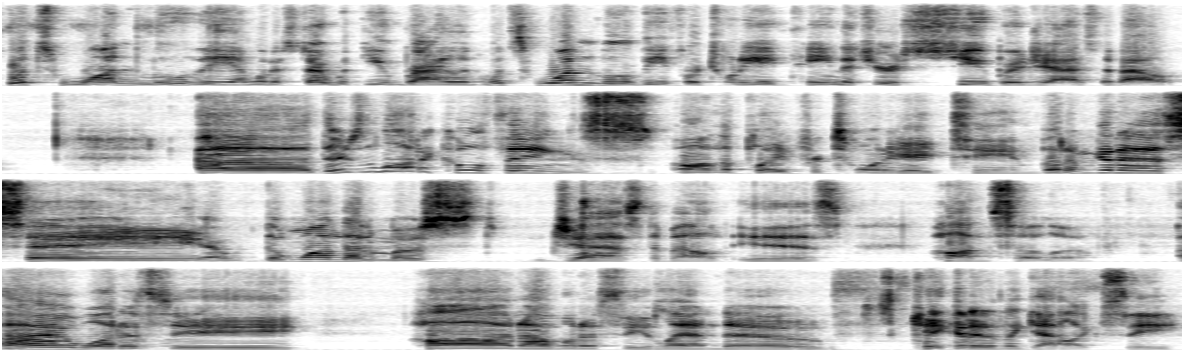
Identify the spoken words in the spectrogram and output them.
what's one movie? I'm going to start with you, Brilund. What's one movie for 2018 that you're super jazzed about? Uh, there's a lot of cool things on the plate for 2018, but I'm gonna say uh, the one that I'm most jazzed about is Han Solo. I want to see Han. I want to see Lando kicking it in the galaxy,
